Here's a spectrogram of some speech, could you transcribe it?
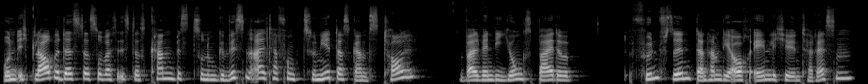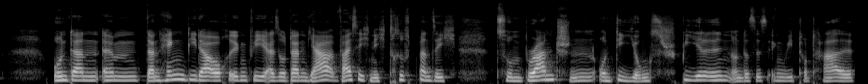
und ich glaube, dass das sowas ist, das kann bis zu einem gewissen Alter funktioniert das ganz toll, weil wenn die Jungs beide fünf sind, dann haben die auch ähnliche Interessen und dann, ähm, dann hängen die da auch irgendwie, also dann, ja, weiß ich nicht, trifft man sich zum Brunchen und die Jungs spielen und das ist irgendwie total,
